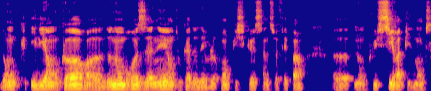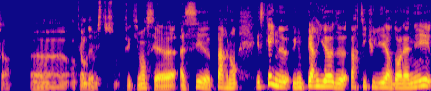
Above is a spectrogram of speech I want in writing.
Donc il y a encore euh, de nombreuses années, en tout cas, de développement, puisque ça ne se fait pas euh, non plus si rapidement que ça. Euh, en termes d'investissement. Effectivement, c'est assez parlant. Est-ce qu'il y a une, période particulière dans l'année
